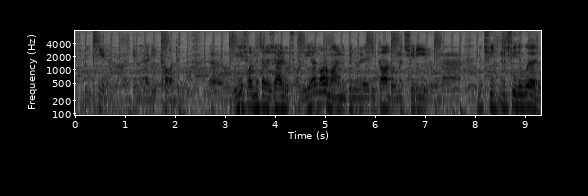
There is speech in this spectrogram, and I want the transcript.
يفليكسي لها يدير لها les cadeaux آه، وهي شغل ما شغل هي normal ما دير les cadeaux ما تشري له ما ما تفيد ما تفيد والو.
